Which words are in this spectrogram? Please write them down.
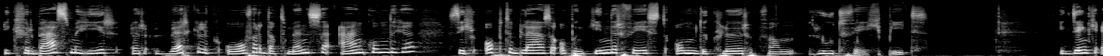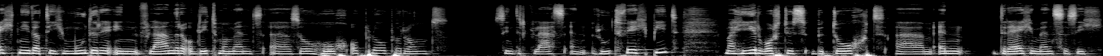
Ik verbaas me hier er werkelijk over dat mensen aankondigen zich op te blazen op een kinderfeest om de kleur van roetveegpiet. Ik denk echt niet dat die gemoederen in Vlaanderen op dit moment uh, zo hoog oplopen rond Sinterklaas en roetveegpiet, maar hier wordt dus betoogd um, en dreigen mensen zich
